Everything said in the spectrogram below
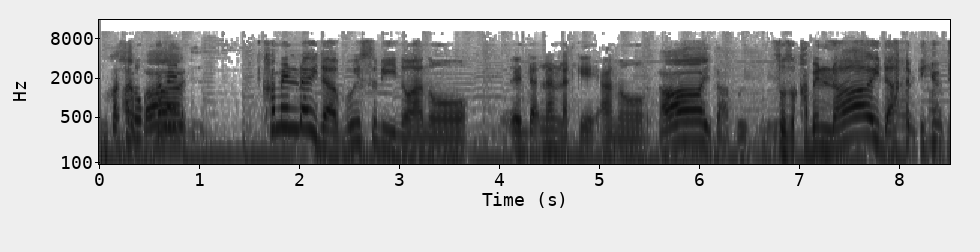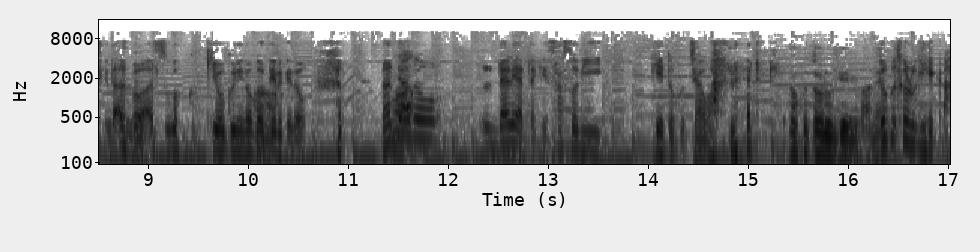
昔はバーリ仮面ライダー V3 のあの、え、だ、なんだっけ、あの、ライダー V そうそう、仮面ライダーって言ってたのはすごく記憶に残ってるけど、なんであの、誰やったっけ？サソリ慶徳ちゃうわ。何やったっけ？ドクトルゲーがね。ドクトルゲーか。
